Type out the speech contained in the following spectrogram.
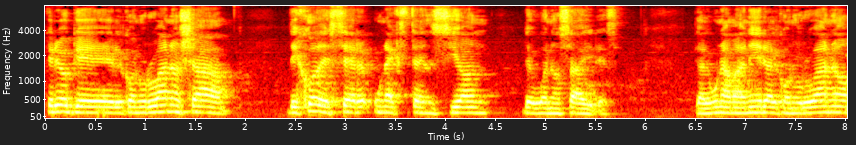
Creo que el conurbano ya dejó de ser una extensión de Buenos Aires. De alguna manera el conurbano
